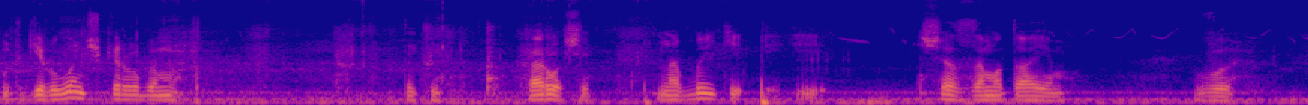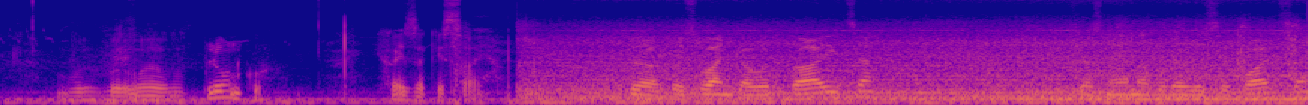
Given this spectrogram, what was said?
Такі рулончики робимо. Такі хороші, набиті. І зараз замотаємо в, в, в, в, в пленку і хай закисає. Так, ось Ванька вертається. Зараз, мабуть, буде висипатися.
